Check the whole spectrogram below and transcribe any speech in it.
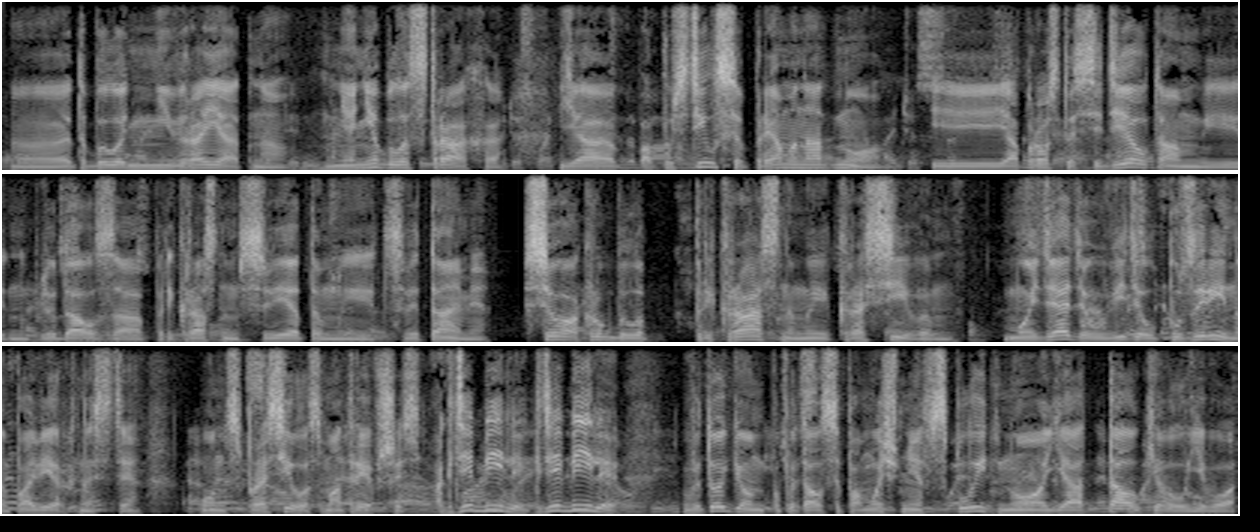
Э, это было невероятно. У меня не было страха. Я опустился прямо на дно. И я просто сидел там и наблюдал за прекрасным светом и цветами. Все вокруг было прекрасным и красивым. Мой дядя увидел пузыри на поверхности. Он спросил, осмотревшись, «А где Билли? Где Билли?» В итоге он попытался помочь мне всплыть, но я отталкивал его,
